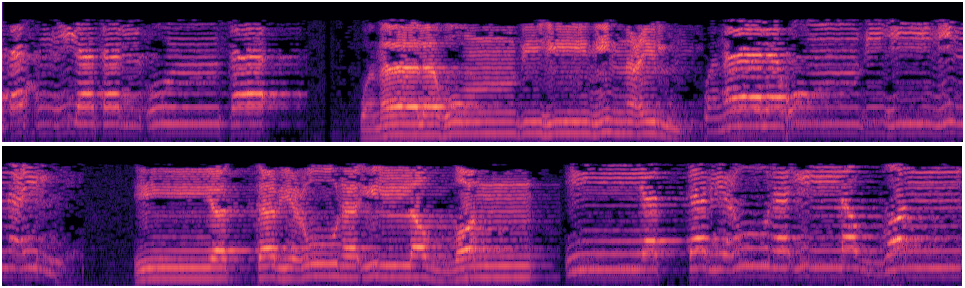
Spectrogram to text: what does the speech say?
تسمية الأنسى وَمَا لَهُم بِهِ مِنْ عِلْمٍ وَمَا لَهُم بِهِ مِنْ عِلْمٍ إِن يَتَّبِعُونَ إِلَّا الظَّنَّ إِن يَتَّبِعُونَ إِلَّا الظَّنَّ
